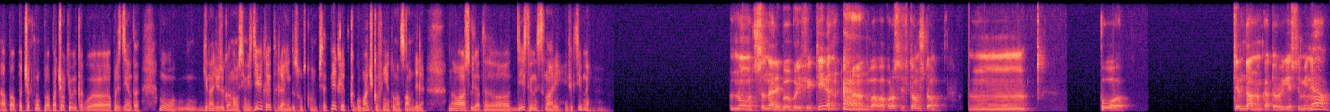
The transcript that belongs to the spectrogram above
э, подчеркивает как бы э, президента. Ну, Геннадию Зюганову 79 лет, Леониду Судскому 55 лет, как бы мальчиков нету на самом деле. На ваш взгляд, действенный сценарий, эффективный? Ну, сценарий был бы эффективен, но вопрос в том, что по тем данным, которые есть у меня,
